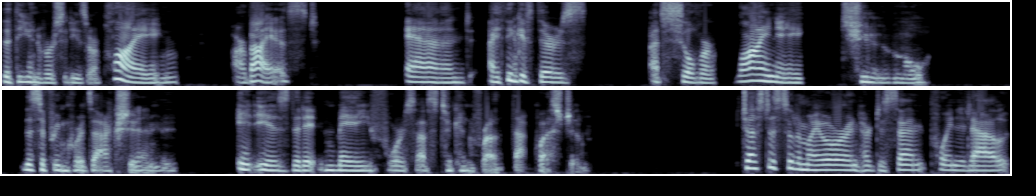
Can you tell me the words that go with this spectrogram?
that the universities are applying are biased. And I think if there's a silver lining to the Supreme Court's action, it is that it may force us to confront that question. Justice Sotomayor in her dissent pointed out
